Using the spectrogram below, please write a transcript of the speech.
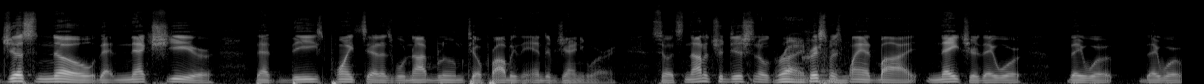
Just know that next year that these poinsettias will not bloom till probably the end of January. So it's not a traditional right, Christmas right. plant by nature. They were, they were, they were,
